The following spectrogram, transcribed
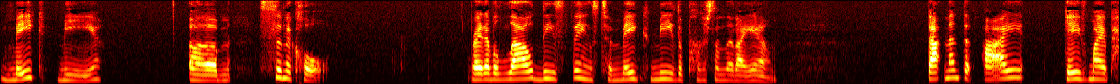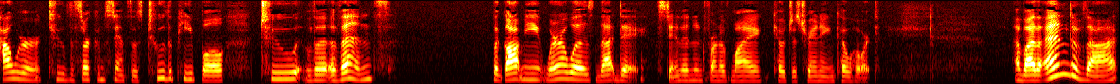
make me um, cynical. Right? I've allowed these things to make me the person that I am. That meant that I gave my power to the circumstances, to the people, to the events that got me where I was that day, standing in front of my coach's training cohort. And by the end of that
